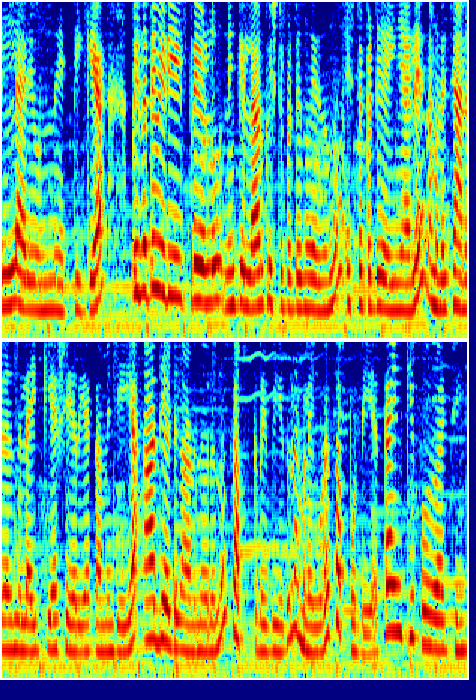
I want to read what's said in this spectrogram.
എല്ലാവരെയും ഒന്ന് എത്തിക്കുക അപ്പോൾ ഇന്നത്തെ വീഡിയോ ഇത്രയേ ഉള്ളൂ. നിങ്ങൾക്ക് എല്ലാവർക്കും ഇഷ്ടപ്പെട്ടു എന്ന് കരുതുന്നു. ഇഷ്ടപ്പെട്ട് കഴിഞ്ഞാൽ നമ്മുടെ ചാനൽ ഒന്ന് ലൈക്ക് ചെയ്യുക ഷെയർ ചെയ്യുക കമന്റ് ചെയ്യുക. ആദ്യമായിട്ട് കാണുന്നവരൊന്ന് സബ്സ്ക്രൈബ് ചെയ്ത് നമ്മളെയും കൂടെ സപ്പോർട്ട് ചെയ്യുക. Thank for watching.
